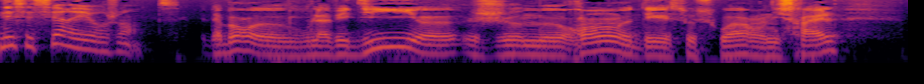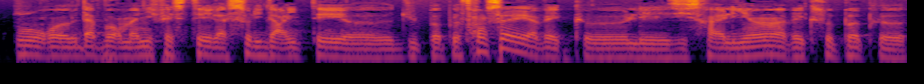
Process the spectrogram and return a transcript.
nécessaire et urgente? D'abord, euh, vous l'avez dit, euh, je me rends dès ce soir en Israël pour euh, d'abord manifester la solidarité du peuple français avec les Israéliens, avec ce peuple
